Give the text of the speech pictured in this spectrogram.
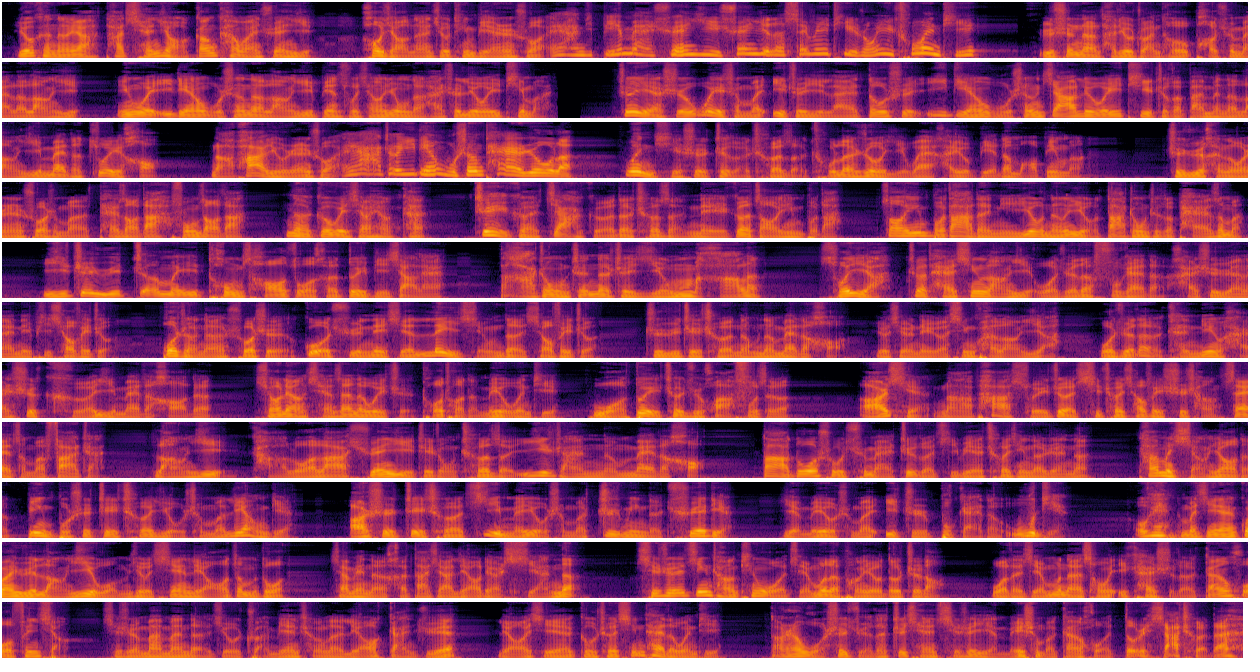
有可能呀，他前脚刚看完轩逸，后脚呢就听别人说：“哎呀，你别买轩逸，轩逸的 CVT 容易出问题。”于是呢，他就转头跑去买了朗逸，因为1.5升的朗逸变速箱用的还是 6AT 嘛，这也是为什么一直以来都是一点五升加 6AT 这个版本的朗逸卖的最好。哪怕有人说，哎呀，这个1.5升太肉了，问题是这个车子除了肉以外还有别的毛病吗？至于很多人说什么胎噪大、风噪大，那各位想想看，这个价格的车子哪个噪音不大？噪音不大的你又能有大众这个牌子吗？以至于这么一通操作和对比下来，大众真的是赢麻了。所以啊，这台新朗逸，我觉得覆盖的还是原来那批消费者，或者呢，说是过去那些类型的消费者。至于这车能不能卖得好，尤其是那个新款朗逸啊，我觉得肯定还是可以卖得好的，销量前三的位置妥妥的没有问题。我对这句话负责。而且，哪怕随着汽车消费市场再怎么发展，朗逸、卡罗拉、轩逸这种车子依然能卖得好。大多数去买这个级别车型的人呢，他们想要的并不是这车有什么亮点，而是这车既没有什么致命的缺点，也没有什么一直不改的污点。OK，那么今天关于朗逸，我们就先聊这么多。下面呢，和大家聊点闲的。其实经常听我节目的朋友都知道，我的节目呢，从一开始的干货分享。其实慢慢的就转变成了聊感觉，聊一些购车心态的问题。当然，我是觉得之前其实也没什么干货，都是瞎扯淡。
